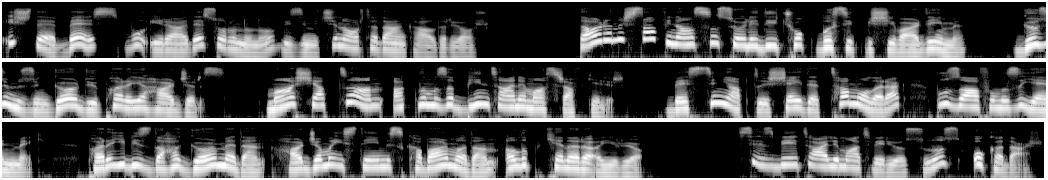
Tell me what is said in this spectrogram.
İşte BES bu irade sorununu bizim için ortadan kaldırıyor. Davranışsal finansın söylediği çok basit bir şey var değil mi? Gözümüzün gördüğü parayı harcarız. Maaş yattığı an aklımıza bin tane masraf gelir. BES'in yaptığı şey de tam olarak bu zaafımızı yenmek. Parayı biz daha görmeden, harcama isteğimiz kabarmadan alıp kenara ayırıyor. Siz bir talimat veriyorsunuz, o kadar.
